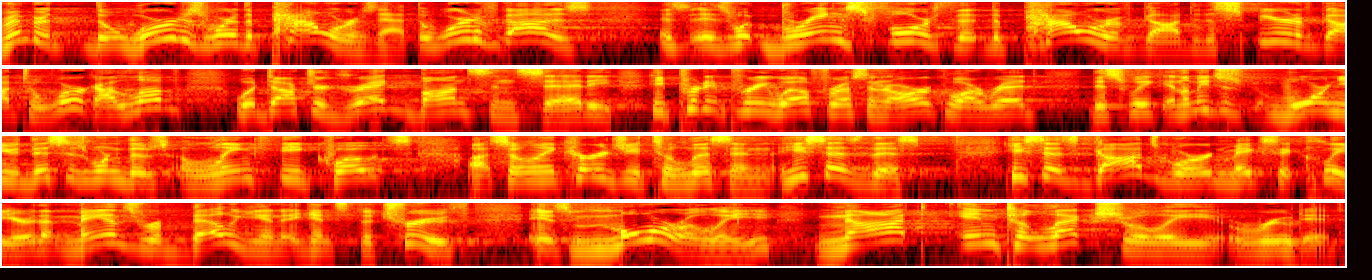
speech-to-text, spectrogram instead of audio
Remember, the Word is where the power is at. The Word of God is, is, is, what brings forth the, the power of God, to the Spirit of God to work. I love what Dr. Greg Bahnsen said. He, he put it pretty well for us in an article I read this week. And let me just warn you this is one of those lengthy quotes, uh, so I encourage you to listen. He says this He says, God's Word makes it clear that man's rebellion against the truth is morally, not intellectually rooted.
